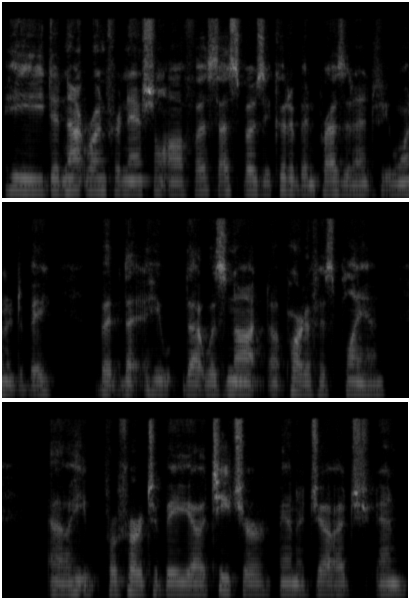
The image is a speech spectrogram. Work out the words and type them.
He did not run for national office. I suppose he could have been president if he wanted to be, but that he that was not part of his plan. Uh, he preferred to be a teacher and a judge. And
